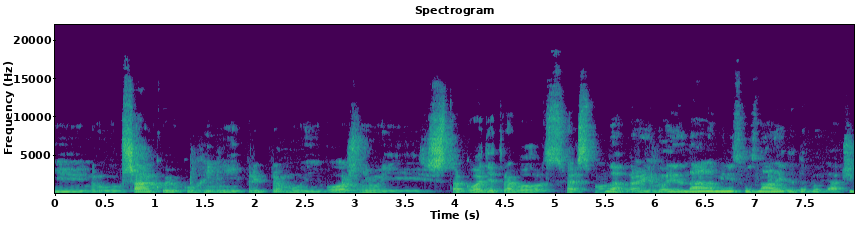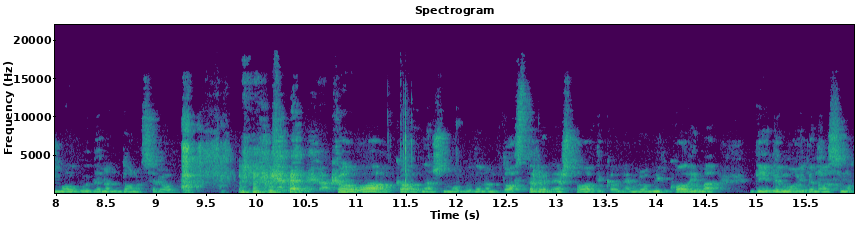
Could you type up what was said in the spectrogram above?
i u šanku, i u kuhinji, i pripremu, i vožnju, i šta god je trebalo, sve smo... Da, prvih godinu dana mi nismo znali da dobavljači mogu da nam donose robu. kao, wow, kao, znaš, mogu da nam dostave nešto ovde, kao ne moramo mi kolima da idemo i da nosimo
